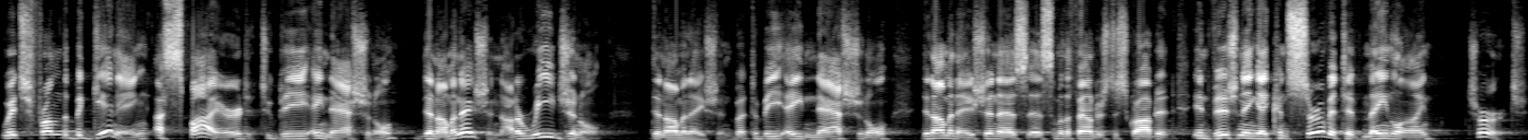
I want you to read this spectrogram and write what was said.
which from the beginning aspired to be a national denomination, not a regional denomination, but to be a national denomination, as, as some of the founders described it, envisioning a conservative mainline church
